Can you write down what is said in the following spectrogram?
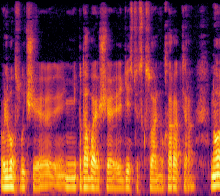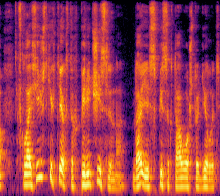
в любом случае неподобающее действие сексуального характера. Но в классических текстах перечислено, да, есть список того, что делать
